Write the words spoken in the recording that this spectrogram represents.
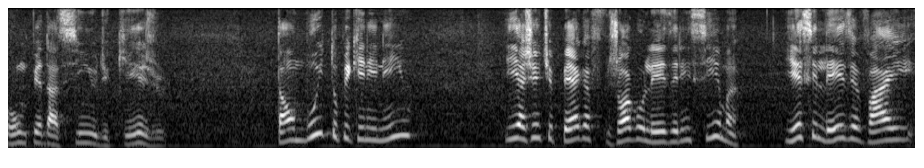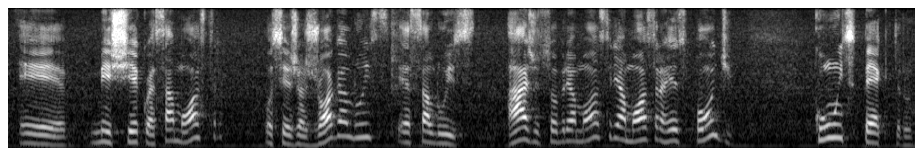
ou um pedacinho de queijo. Então, muito pequenininho, e a gente pega, joga o laser em cima, e esse laser vai é, mexer com essa amostra, ou seja, joga a luz, essa luz age sobre a amostra e a amostra responde com um espectro.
